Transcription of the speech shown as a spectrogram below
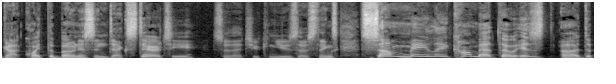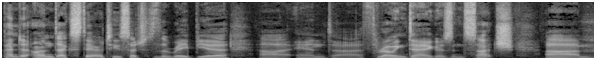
Got quite the bonus in dexterity so that you can use those things. Some melee combat, though, is uh, dependent on dexterity, such as the rapier uh, and uh, throwing daggers and such. Um,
